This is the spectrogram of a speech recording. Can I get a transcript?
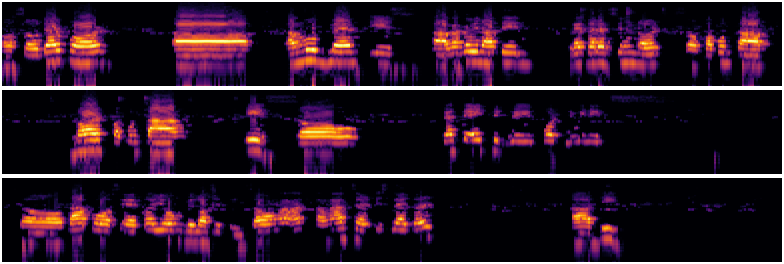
Oh, so, therefore, uh, ang movement is, uh, gagawin natin, reference yung north. So, papuntang north, papuntang east. So, 28 degree, 40 minutes. So, tapos, ito yung velocity. So, ang, ang answer is letter uh, D.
